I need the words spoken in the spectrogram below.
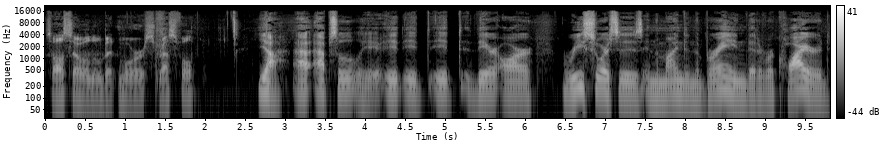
is also a little bit more stressful. Yeah, a- absolutely. It, it, it, there are resources in the mind and the brain that are required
